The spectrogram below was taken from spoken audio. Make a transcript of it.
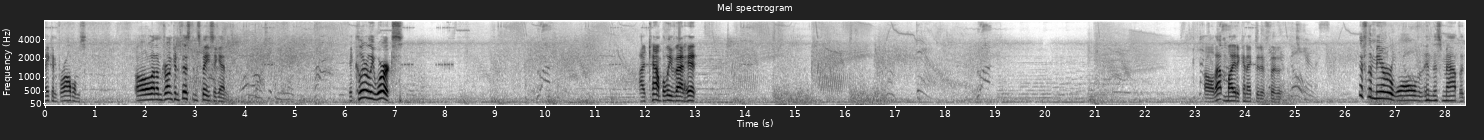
Making problems. Oh, and I'm drunken fist in space again. It clearly works. I can't believe that hit. Oh, that might have connected if the. If the mirror wall in this map that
